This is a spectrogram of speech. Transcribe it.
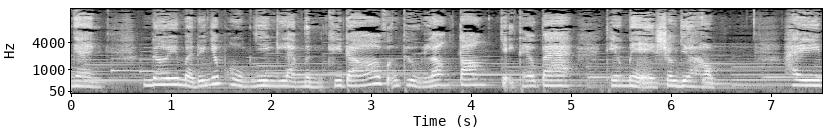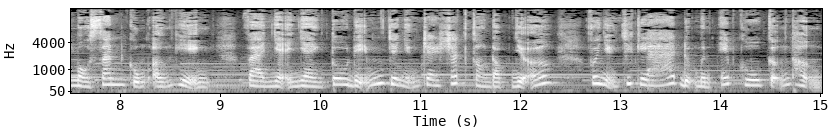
ngàn, nơi mà đứa nhóc hồn nhiên là mình khi đó vẫn thường lon ton chạy theo ba, theo mẹ sau giờ học. Hay màu xanh cũng ẩn hiện và nhẹ nhàng tô điểm cho những trang sách còn đọc dở với những chiếc lá được mình ép khô cẩn thận,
